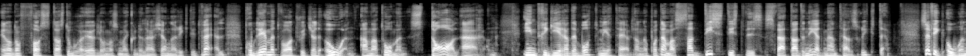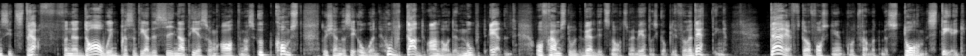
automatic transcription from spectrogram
en av de första stora ödlorna som man kunde lära känna riktigt väl. Problemet var att Richard Owen, anatomen, stal äran, intrigerade bort medtävlarna och på ett närmast sadistiskt vis svärtade ned Mantells rykte. Sen fick Owen sitt straff, för när Darwin presenterade sina teser om arternas uppkomst, då kände sig Owen hotad och anlade moteld och framstod väldigt snart som en vetenskaplig föredetting. Därefter har forskningen gått framåt med stormsteg.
